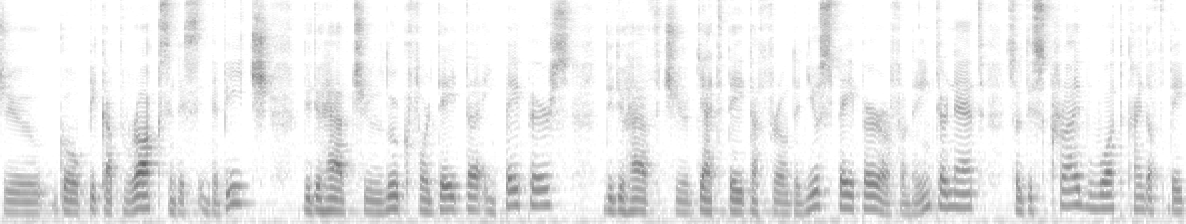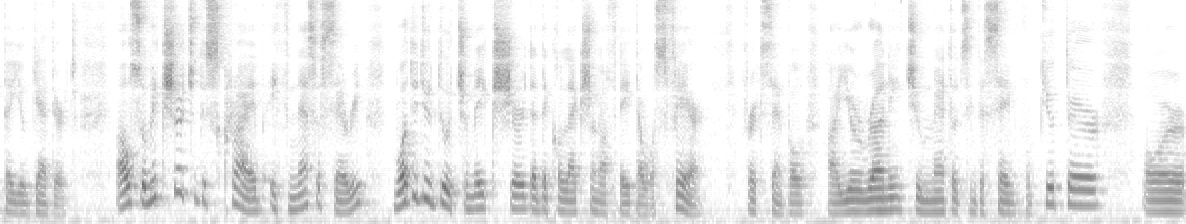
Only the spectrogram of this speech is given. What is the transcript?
to go pick up rocks in, this, in the beach? Did you have to look for data in papers? Did you have to get data from the newspaper or from the internet? So describe what kind of data you gathered. Also, make sure to describe, if necessary, what did you do to make sure that the collection of data was fair? For example, are you running two methods in the same computer? Or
